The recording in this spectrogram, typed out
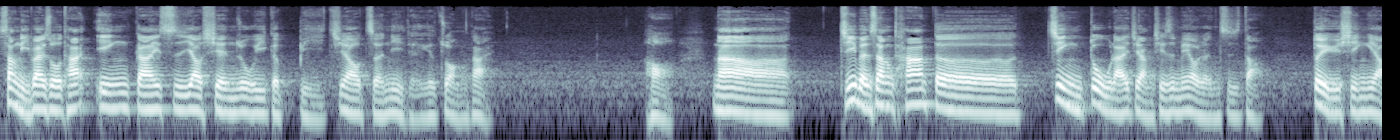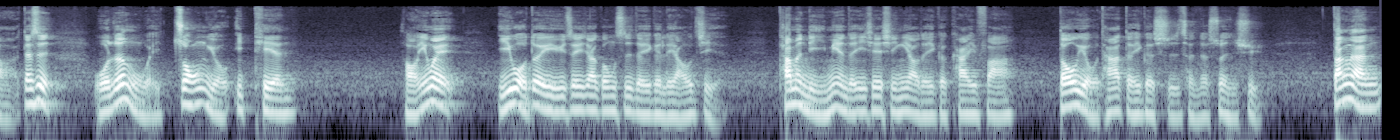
上礼拜说它应该是要陷入一个比较整理的一个状态。好，那。基本上它的进度来讲，其实没有人知道。对于新药啊，但是我认为终有一天，好，因为以我对于这家公司的一个了解，他们里面的一些新药的一个开发，都有它的一个时程的顺序。当然，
